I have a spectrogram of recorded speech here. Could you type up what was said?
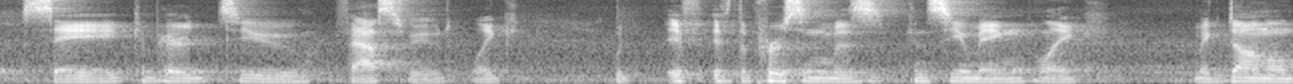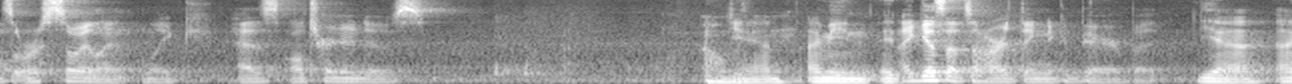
about say compared to fast food? Like, would, if if the person was consuming like McDonald's or Soylent like as alternatives, Oh Do you- man, I mean, it, I guess that's a hard thing to compare. But yeah. I,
